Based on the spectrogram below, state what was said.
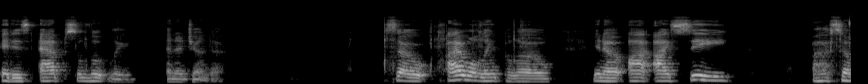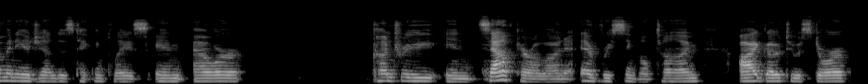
It is absolutely an agenda. So I will link below. You know, I, I see uh, so many agendas taking place in our country in South Carolina every single time I go to a store,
